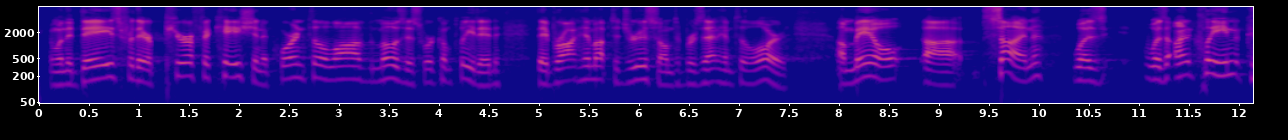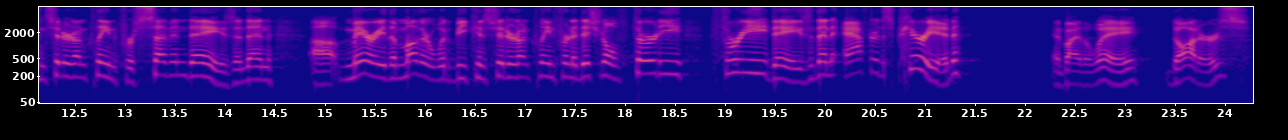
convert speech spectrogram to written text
And when the days for their purification, according to the law of Moses, were completed, they brought him up to Jerusalem to present him to the Lord. A male uh, son was, was unclean, considered unclean for seven days. And then uh, Mary, the mother, would be considered unclean for an additional 33 days. And then after this period, and by the way, daughters,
